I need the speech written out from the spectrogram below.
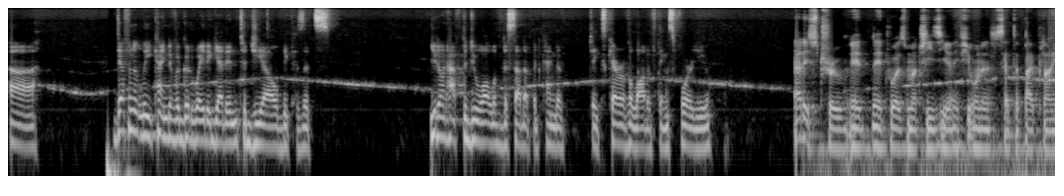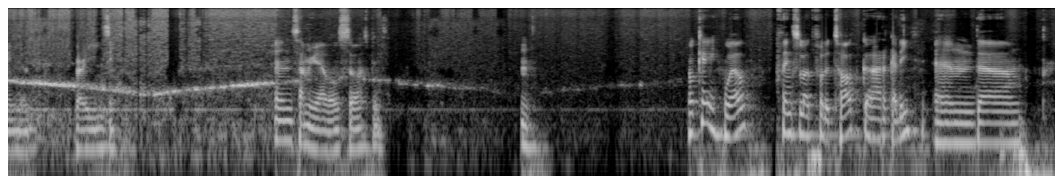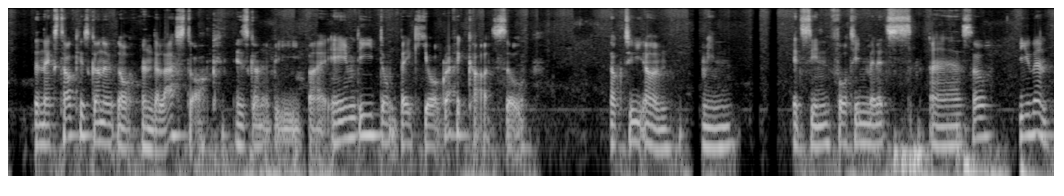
uh, definitely kind of a good way to get into GL because it's you don't have to do all of the setup. It kind of takes care of a lot of things for you. That is true. It it was much easier if you want to set a pipeline. Very easy. And Samuel also has been. Hmm. Okay, well, thanks a lot for the talk, Arcady. And um, the next talk is gonna, oh, and the last talk is gonna be by AMD. Don't bake your graphic cards. So, talk to you. Um, I mean, it's in 14 minutes. Uh, so, see you then.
